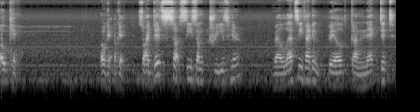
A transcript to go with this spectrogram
Okay. Okay, okay. So I did see some trees here. Well, let's see if I can build, connect it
